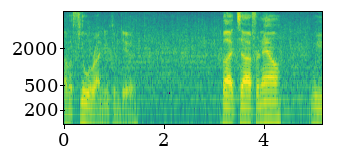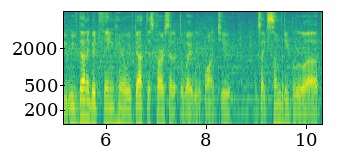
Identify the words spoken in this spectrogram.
of a fuel run you can do. But uh, for now, we, we've done a good thing here. We've got this car set up the way we want to. Looks like somebody blew up.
